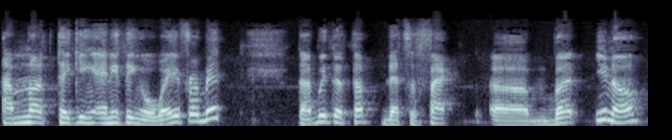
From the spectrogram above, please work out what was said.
I'm not taking anything away from it, tapi tetap that's a fact. Um, but you know,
